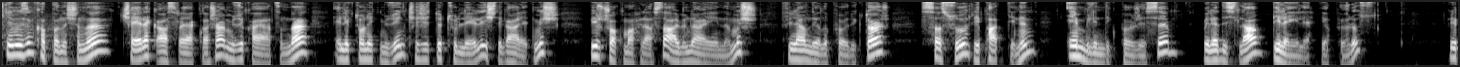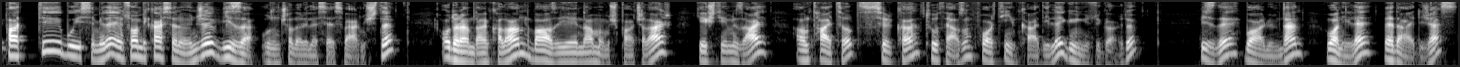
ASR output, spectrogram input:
Seçkimizin kapanışını çeyrek asra yaklaşan müzik hayatında elektronik müziğin çeşitli türleriyle iştigal etmiş, birçok mahlaslı albümler yayınlamış Finlandiyalı prodüktör Sasu Ripatti'nin en bilindik projesi Vladislav Dile ile yapıyoruz. Ripatti bu isim ile en son birkaç sene önce Visa uzunçalarıyla ses vermişti. O dönemden kalan bazı yayınlanmamış parçalar geçtiğimiz ay Untitled Circa 2014 kaydıyla gün yüzü gördü. Biz de bu albümden One ile veda edeceğiz.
